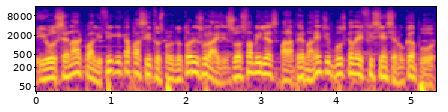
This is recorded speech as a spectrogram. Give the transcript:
E o Senar qualifica e capacita os produtores rurais e suas famílias para a permanente busca da eficiência no campo.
